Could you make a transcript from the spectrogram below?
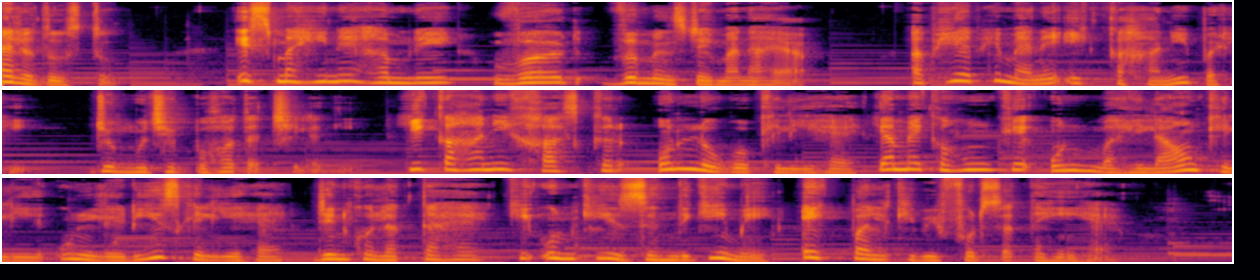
Hello दोस्तों, इस महीने हमने वर्ल्ड वुमेन्स डे मनाया। अभी अभी मैंने एक कहानी पढ़ी जो मुझे बहुत अच्छी लगी। ये कहानी खासकर उन लोगों के लिए है, या मैं कहूँ कि उन महिलाओं के लिए, उन लेडीज़ के लिए है, जिनको लगता है कि उनकी ज़िंदगी में एक पल की भी फुर्सत नहीं है।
